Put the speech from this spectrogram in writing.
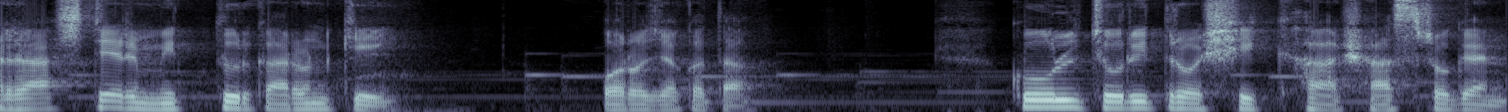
রাষ্ট্রের মৃত্যুর কারণ কি? অরাজকতা। কুল চরিত্র, শিক্ষা, শাস্ত্রজ্ঞান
